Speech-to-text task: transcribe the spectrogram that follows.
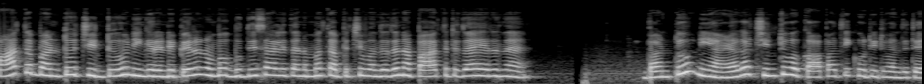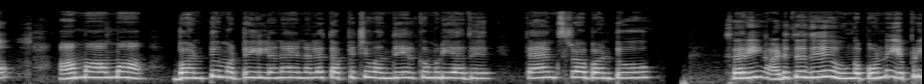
பார்த்த பண்டு சிண்டு நீங்கள் ரெண்டு பேரும் ரொம்ப புத்திசாலித்தனமாக தப்பிச்சு வந்ததை நான் பார்த்துட்டு தான் இருந்தேன். பண்டு நீ அழகாக சிண்டுவை காப்பாற்றி கூட்டிகிட்டு வந்துட்ட. ஆமா ஆமா. பண்டு மட்டும் இல்லைன்னா என்னால தப்பிச்சு வந்தே இருக்க முடியாது. தேங்க்ஸ்ரா பண்டு. சரி அடுத்தது உங்க பொண்ணை எப்படி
